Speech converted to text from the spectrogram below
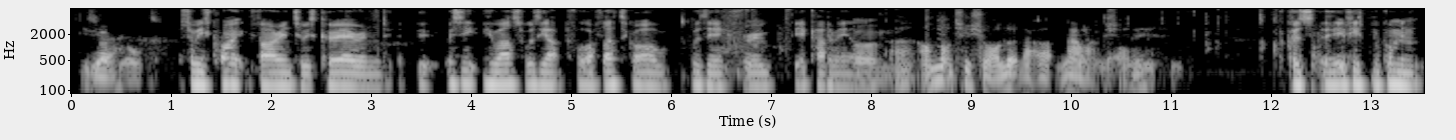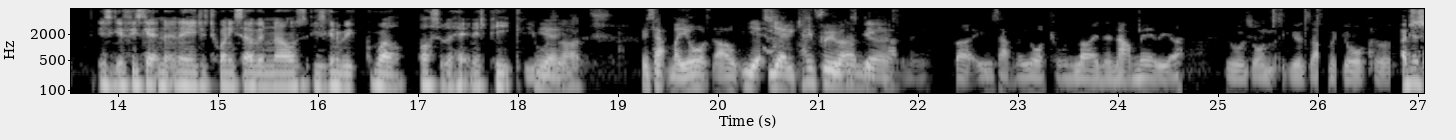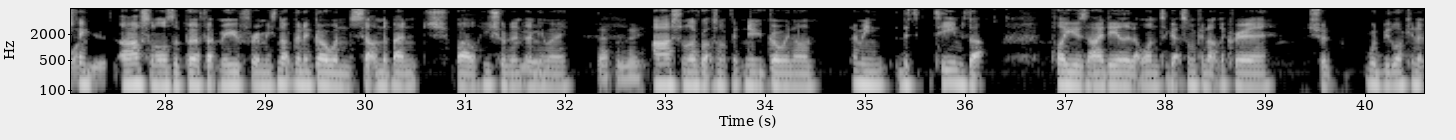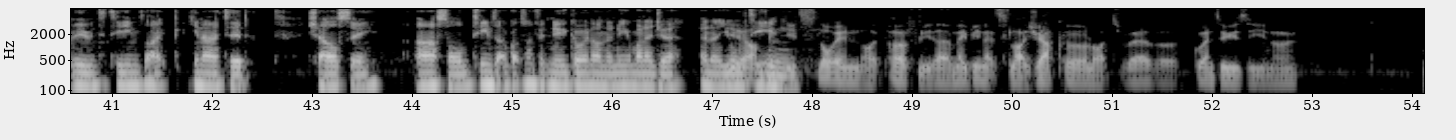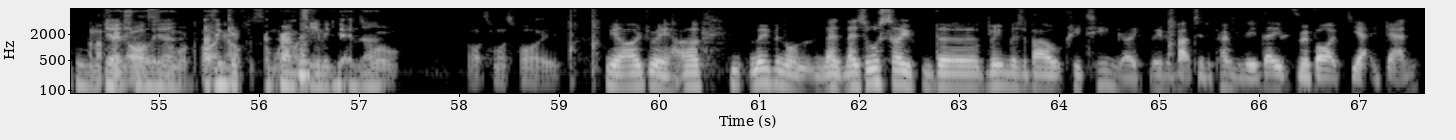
he's Yeah. very old. So he's quite far into his career. And uh, was he? Who else was he at before Atletico? Or was he through the academy? Or, Um, Uh, I'm not too sure. I'll look that up now, look at that actually. because if he's becoming, if he's getting at an age of twenty seven now, he's going to be well possibly hitting his peak. He was Yeah, at Is that Mallorca? Oh, yeah, yeah. He came through um, the Yeah. academy, but he was at Mallorca on loan in Almeria. He was on he was at Mallorca. I just think year. Arsenal's the perfect move for him. He's not going to go and sit on the bench. Well, he shouldn't Yeah. anyway. Definitely. Arsenal have got something new going on. I mean, the teams that players ideally that want to get something out of the career should would be looking at moving to teams like United, Chelsea, Arsenal, teams that have got something new going on, a new manager and a young yeah, I team. think he'd slot in like perfectly there. Maybe next to like Xhaka or like whoever, Guendouzi, you know. And I Yeah, think sure, Arsenal yeah. are I crying think out if for a someone Prem like team him would get in there. well, like Thomas Partey. Yeah, I agree. Uh, moving on, there's also the rumours about Coutinho moving back to the Premier League. They've revived yet again.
